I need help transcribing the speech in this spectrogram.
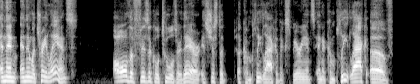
and then and then with Trey Lance, all the physical tools are there. It's just a, a complete lack of experience and a complete lack of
